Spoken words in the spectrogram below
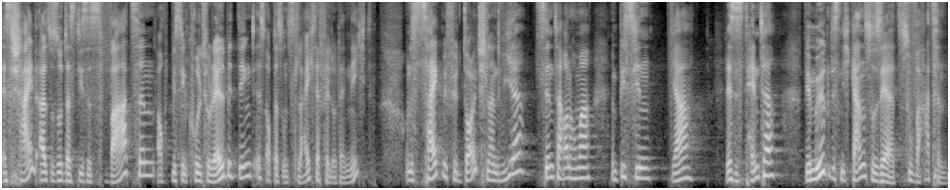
Es scheint also so, dass dieses Warten auch ein bisschen kulturell bedingt ist, ob das uns leichter fällt oder nicht. Und es zeigt mir für Deutschland, wir sind da auch noch mal ein bisschen ja, resistenter. Wir mögen es nicht ganz so sehr zu warten.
